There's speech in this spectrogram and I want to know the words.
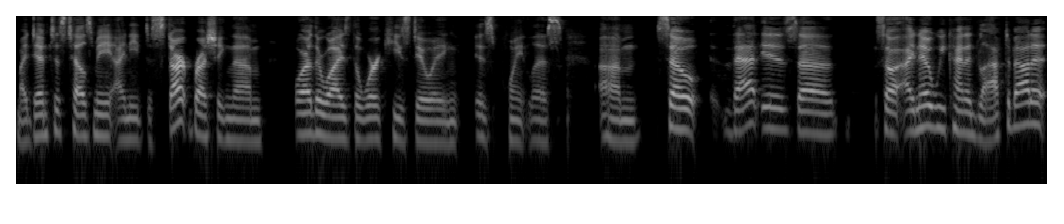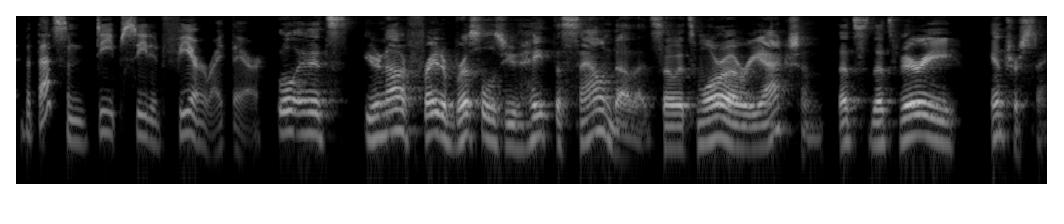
My dentist tells me I need to start brushing them or otherwise the work he's doing is pointless. Um, so that is uh, so I know we kind of laughed about it, but that's some deep seated fear right there. Well, and it's you're not afraid of bristles. You hate the sound of it, so it's more a reaction. That's that's very interesting.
